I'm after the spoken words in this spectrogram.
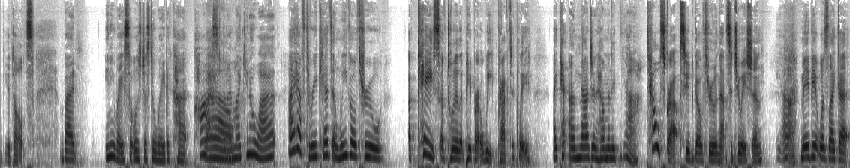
the adults. But anyway, so it was just a way to cut costs. But I'm like, you know what? I have three kids and we go through a case of toilet paper a week practically. I can't imagine how many Yeah. towel scraps you'd go through in that situation. Yeah. Maybe it was like a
